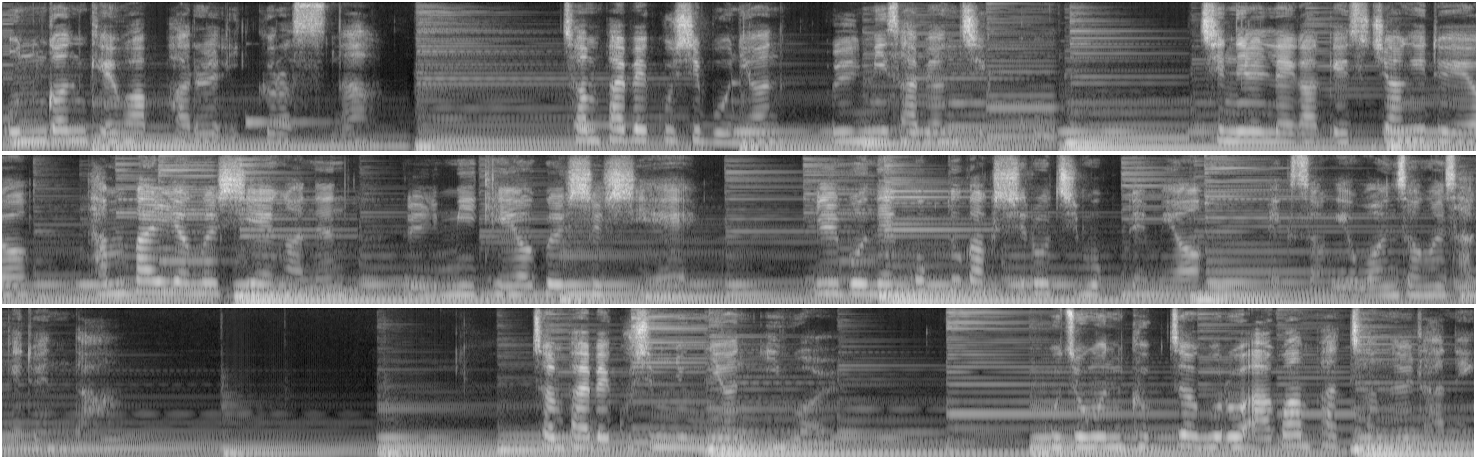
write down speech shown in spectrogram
온건 개화파를 이끌었으나 1895년 을미사변 직후 진일 내각의 수장이 되어 단발령을 시행하는 을미 개혁을 실시해 일본의 꼭두각시로 지목되며 백성의 원성을 사게 된다. 1896년 2월 고종은 극적으로 아관파천을 단행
